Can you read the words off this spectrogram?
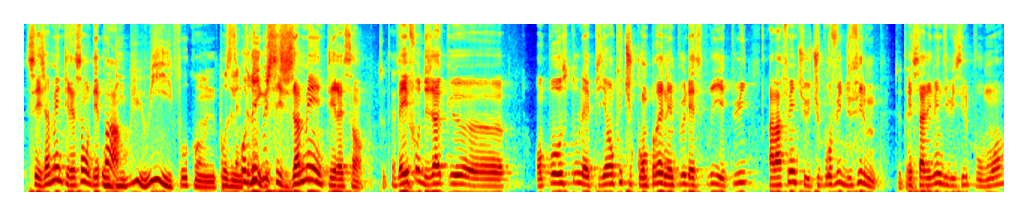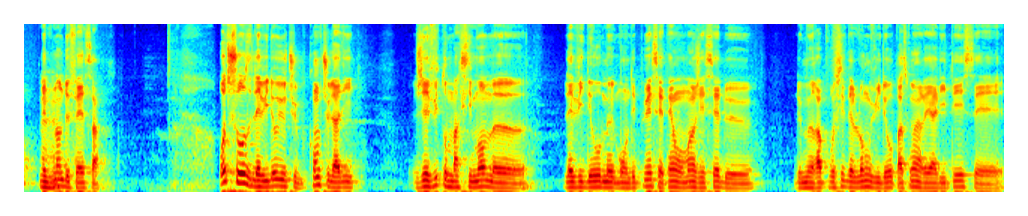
c'est jamais intéressant au départ. Au début, oui, il faut qu'on pose Au l'intrigue. début, c'est jamais intéressant. Mais il faut déjà que euh, on pose tous les pions, que tu comprennes un peu l'esprit, et puis à la fin, tu, tu profites du film. Mais ça devient difficile pour moi maintenant de faire ça. Autre chose, les vidéos YouTube, comme tu l'as dit, j'évite au maximum euh, les vidéos, mais bon, depuis un certain moment, j'essaie de, de me rapprocher des longues vidéos parce qu'en réalité, c'est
